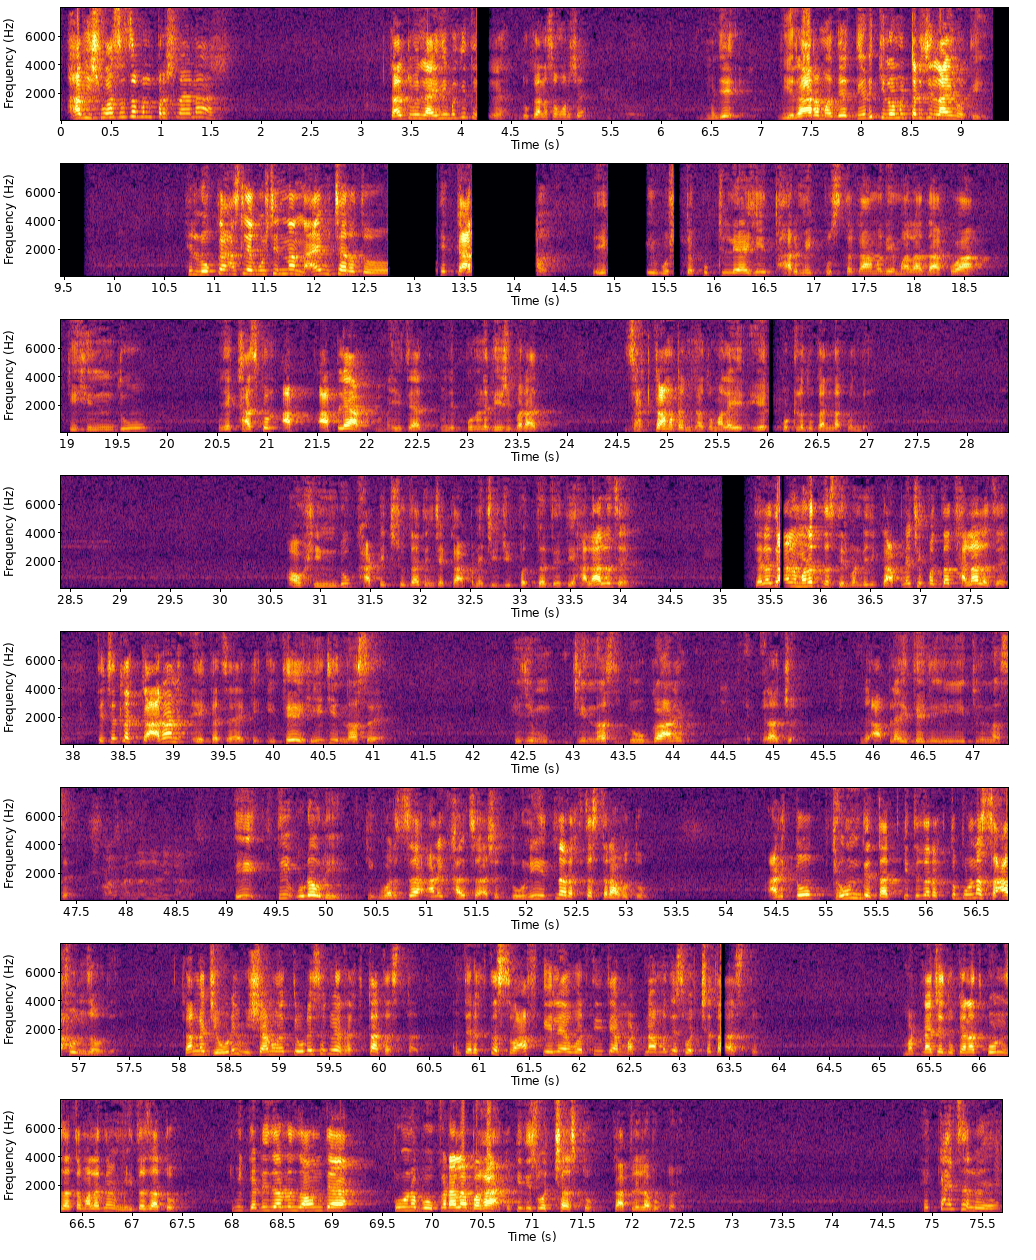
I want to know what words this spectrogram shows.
हा विश्वासाचा पण प्रश्न आहे ना. काल तुम्ही लाईनी बघितली का दुकानासमोरच्या? म्हणजे विरारमध्ये दीड किलोमीटरची लाईन होती. हे लोक असल्या गोष्टींना नाही विचारतो. हे कारण एक गोष्ट कुठल्याही धार्मिक पुस्तकामध्ये मला दाखवा की हिंदू म्हणजे खास करून आप आपल्या ह्याच्यात म्हणजे पूर्ण देशभरात झटका मटण खातो मला ए- एक कुठलं दुकान दाखवून द्या. अहो हिंदू खाटीक सुद्धा त्यांच्या कापण्याची जी पद्धत आहे ती हलालच आहे. त्याला त्याला म्हणत नसतील पण त्याची कापण्याची पद्धत हलालच आहे. त्याच्यातलं कारण एकच आहे की इथे ही जी नस आहे ही जी जी नस डोकं आणि राज्य म्हणजे आपल्या इथे जी ही इथली नस आहे ती ती उडवली की वरचं आणि खालचं असे दोन्ही इथनं रक्तस्त्राव होतो. आणि तो ठेवून देतात की त्याचं रक्त पूर्ण साफ होऊन जाऊ दे. कारण का जेवढे विषाणू आहेत तेवढे सगळे रक्तात असतात. आणि ते रक्त साफ केल्यावरती त्या मटणामध्ये स्वच्छता असते. मटणाच्या दुकानात कोण जातं मला नाही मी तर जातो. तुम्ही कधी जाऊन जाऊन त्या पूर्ण बोकडाला बघा तो किती स्वच्छ असतो कापलेला बोकड. हे काय चालू आहे?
